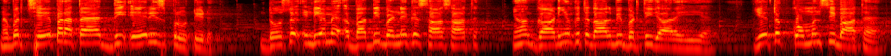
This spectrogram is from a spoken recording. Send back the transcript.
नंबर छः पर आता है दी एयर इज़ पोलूटेड दोस्तों, इंडिया में आबादी बढ़ने के साथ साथ यहाँ गाड़ियों की तादाद भी बढ़ती जा रही है। ये तो कॉमन सी बात है।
